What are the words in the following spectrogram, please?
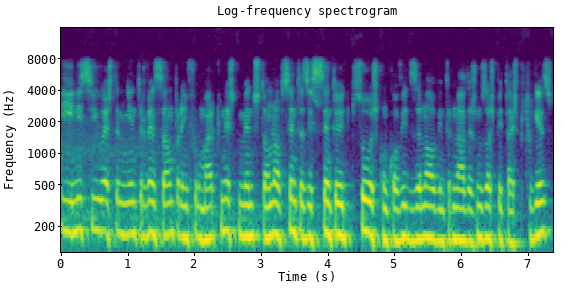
e inicio esta minha intervenção para informar que neste momento estão 968 pessoas com Covid-19 internadas nos hospitais portugueses,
